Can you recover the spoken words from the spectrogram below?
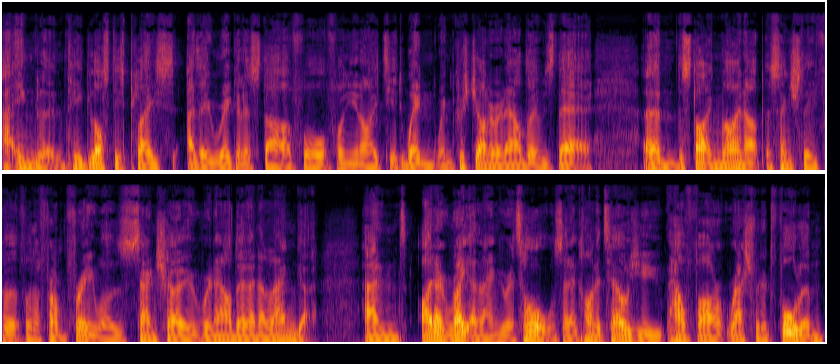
at England. He'd lost his place as a regular starter for, for United when, when Cristiano Ronaldo was there um, the starting lineup essentially for, for the front three was Sancho, Ronaldo, and Elanga. And I don't rate Elanga at all. So that kind of tells you how far Rashford had fallen,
